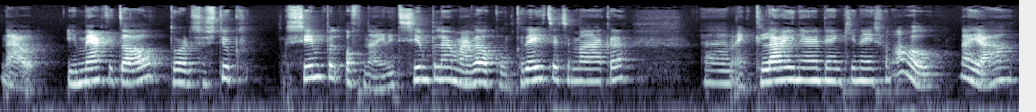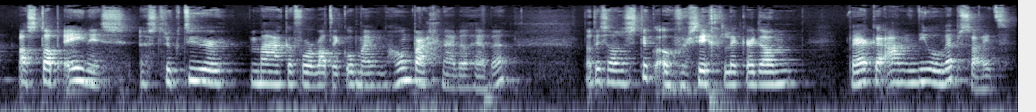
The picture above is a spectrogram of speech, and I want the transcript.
Nou, je merkt het al, door het een stuk simpel, of nee, niet simpeler, maar wel concreter te maken. Um, en kleiner denk je ineens van, oh, nou ja, als stap 1 is een structuur maken voor wat ik op mijn homepagina wil hebben. Dat is al een stuk overzichtelijker dan werken aan een nieuwe website.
